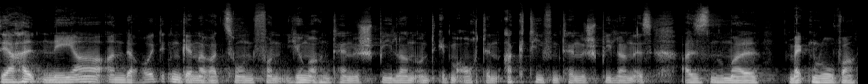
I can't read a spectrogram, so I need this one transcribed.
der halt näher an der heutigen Generation von jüngeren Tennisspielern und eben auch den aktiven Tennisspielern ist, als es nun mal McEnroe war.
